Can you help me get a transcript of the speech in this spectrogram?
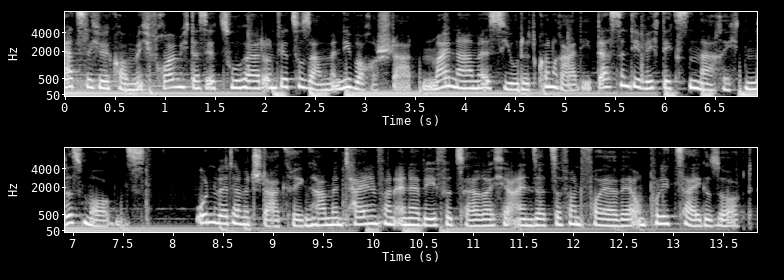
Herzlich willkommen. Ich freue mich, dass ihr zuhört und wir zusammen in die Woche starten. Mein Name ist Judith Konradi. Das sind die wichtigsten Nachrichten des Morgens. Unwetter mit Starkregen haben in Teilen von NRW für zahlreiche Einsätze von Feuerwehr und Polizei gesorgt.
